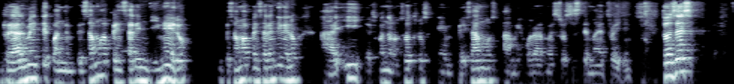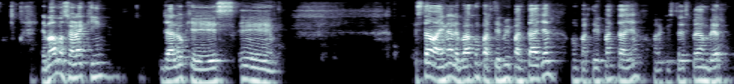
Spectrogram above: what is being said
realmente cuando empezamos a pensar en dinero, empezamos a pensar en dinero, ahí es cuando nosotros empezamos a mejorar nuestro sistema de trading. Entonces, les voy a mostrar aquí ya lo que es eh, esta vaina. Les voy a compartir mi pantalla, compartir pantalla para que ustedes puedan ver.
